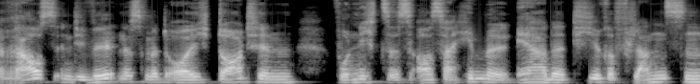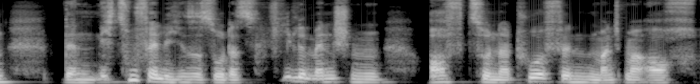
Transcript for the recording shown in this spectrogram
raus in die Wildnis mit euch, dorthin, wo nichts ist außer Himmel, Erde, Tiere, Pflanzen. Denn nicht zufällig ist es so, dass viele Menschen oft zur Natur finden, manchmal auch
